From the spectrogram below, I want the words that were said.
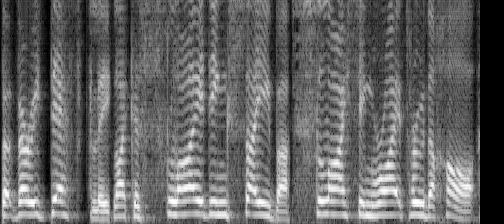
but very deftly, like a sliding saber, slicing right through the heart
